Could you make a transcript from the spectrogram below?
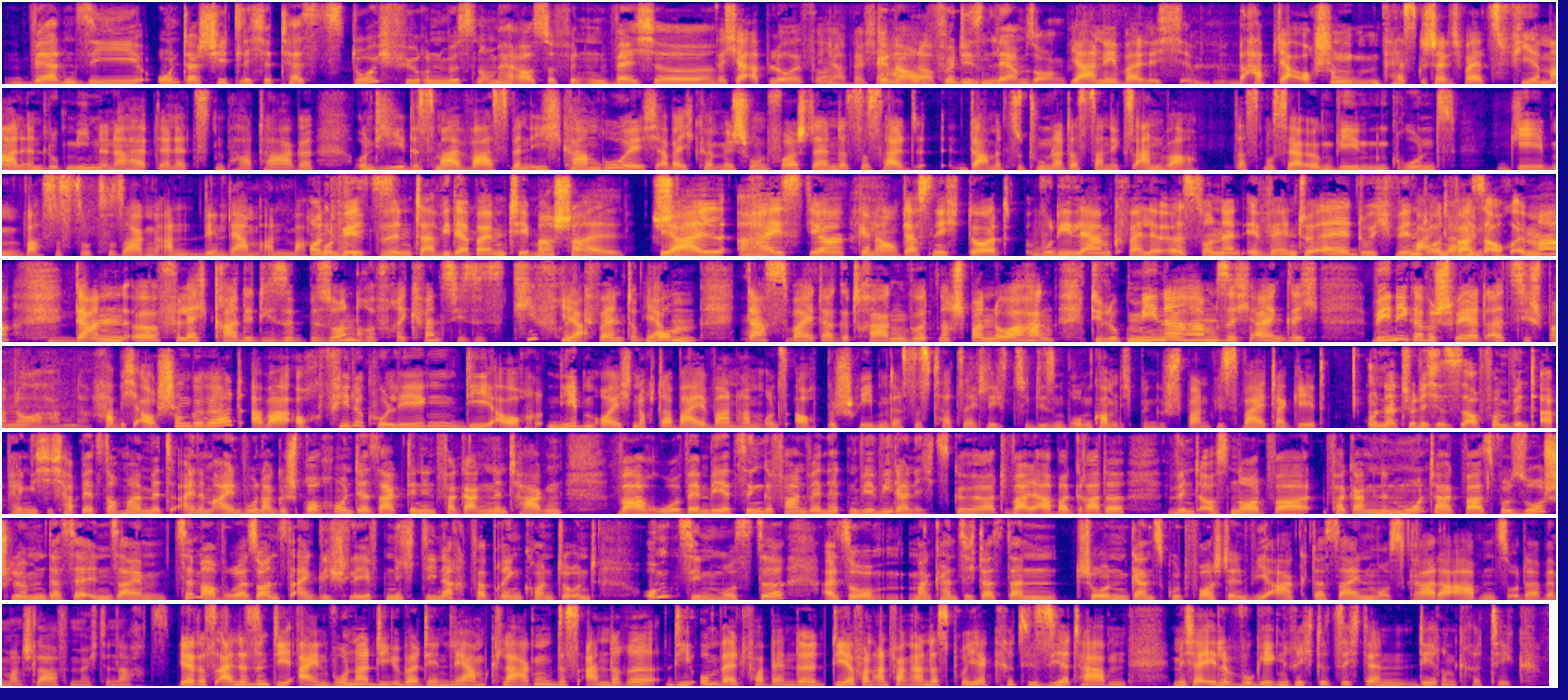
werden sie unterschiedliche Tests durchführen müssen, um herauszufinden, welche welche Abläufe ja, welche genau Abläufe. für diesen Lärm sorgen. Ja, nee, weil ich äh, habe ja auch schon festgestellt, ich war jetzt viermal in Lubmin innerhalb der letzten paar Tage und jedes Mal war es, wenn ich kam, ruhig. Aber ich könnte mir schon vorstellen, dass das halt damit zu tun hat, dass da nichts an war. Das muss ja irgendwie ein Grund geben, was es sozusagen an den Lärm anmacht. Und, und wir sind da wieder beim Thema Schall. Schall ja. heißt ja, genau. dass nicht dort, wo die Lärmquelle ist, sondern eventuell durch Wind Weiter und was hinten. auch immer, mhm. dann äh, vielleicht gerade diese besondere Frequenz, dieses tieffrequente ja. Bumm, ja. das weitergetragen wird nach Spandauer Hang. Die Lubminer haben sich eigentlich weniger beschwert als die Spandauer Hang. Ne? Habe ich auch schon gehört, aber auch viele Kollegen, die auch neben euch noch dabei waren, haben uns auch beschrieben, dass es tatsächlich zu diesem Brumm kommt. Ich bin gespannt, wie es weitergeht. steht. Und natürlich ist es auch vom Wind abhängig. Ich habe jetzt noch mal mit einem Einwohner gesprochen und der sagt, in den vergangenen Tagen war Ruhe. Wenn wir jetzt hingefahren wären, hätten wir wieder nichts gehört, weil aber gerade Wind aus Nord war. Vergangenen Montag war es wohl so schlimm, dass er in seinem Zimmer, wo er sonst eigentlich schläft, nicht die Nacht verbringen konnte und umziehen musste. Also man kann sich das dann schon ganz gut vorstellen, wie arg das sein muss, gerade abends oder wenn man schlafen möchte nachts. Ja, das eine sind die Einwohner, die über den Lärm klagen, das andere die Umweltverbände, die ja von Anfang an das Projekt kritisiert haben. Michaele, wogegen richtet sich denn deren Kritik?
